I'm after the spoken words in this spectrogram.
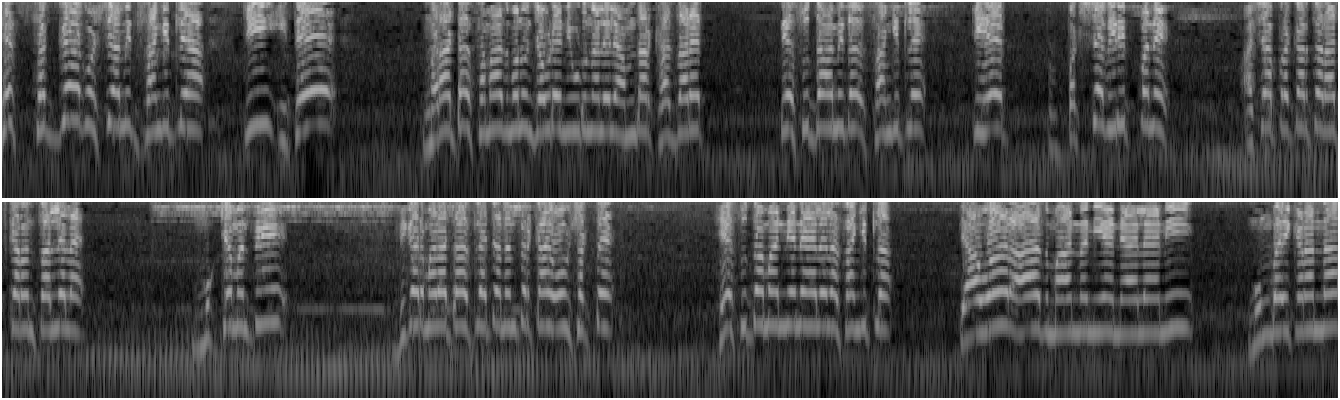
हे सगळ्या गोष्टी आम्ही सांगितल्या की इथे मराठा समाज म्हणून जेवढे निवडून आलेले आमदार खासदार आहेत ते सुद्धा आम्ही सांगितले की हे पक्षविरहितपणे अशा प्रकारचं राजकारण चाललेलं आहे. मुख्यमंत्री बिगर मराठा असल्याच्या नंतर काय होऊ शकतंय हे सुद्धा मान्य न्यायालयाला सांगितलं. त्यावर आज माननीय न्यायालयाने मुंबईकरांना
